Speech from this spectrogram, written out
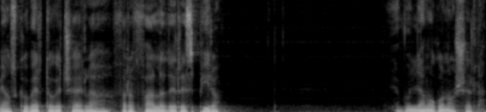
Abbiamo scoperto che c'è la farfalla del respiro e vogliamo conoscerla.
